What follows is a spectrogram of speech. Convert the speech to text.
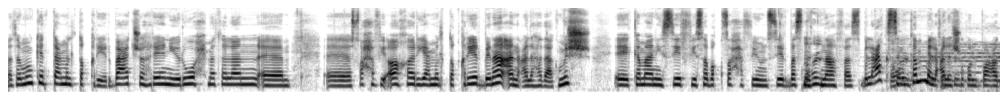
مثلا ممكن تعمل تقرير بعد شهرين يروح مثلا آه آه صحفي آخر يعمل تقرير بناء على هذاك مش آه كمان يصير في سبق صحفي ونصير بس صحيح. نتنافس بالعكس صحيح. نكمل. على شغل بعض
